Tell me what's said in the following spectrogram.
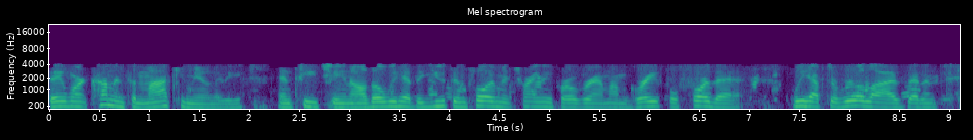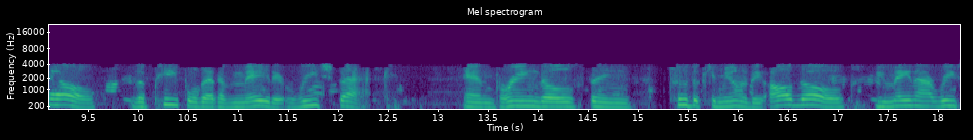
They weren't coming to my community and teaching. Although we had the youth employment training program, I'm grateful for that we have to realize that until the people that have made it reach back and bring those things to the community, although you may not reach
